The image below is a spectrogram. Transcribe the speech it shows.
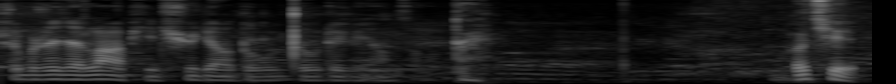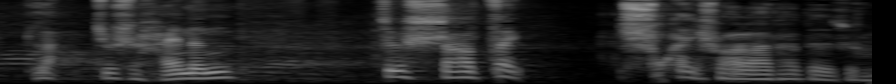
是不是这些蜡皮去掉都都这个样子？对，而且蜡就是还能这个沙再刷一刷啦，它的这种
